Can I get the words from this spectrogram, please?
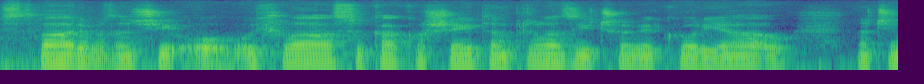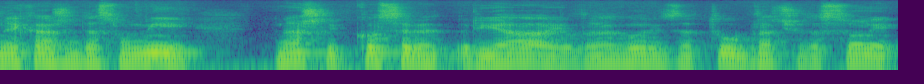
stvarima, znači o hlasu, kako šeitan prilazi čovjeku u rijau. Znači ne kažem da smo mi našli ko sebe rija ili da govorim za tu braću da su oni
